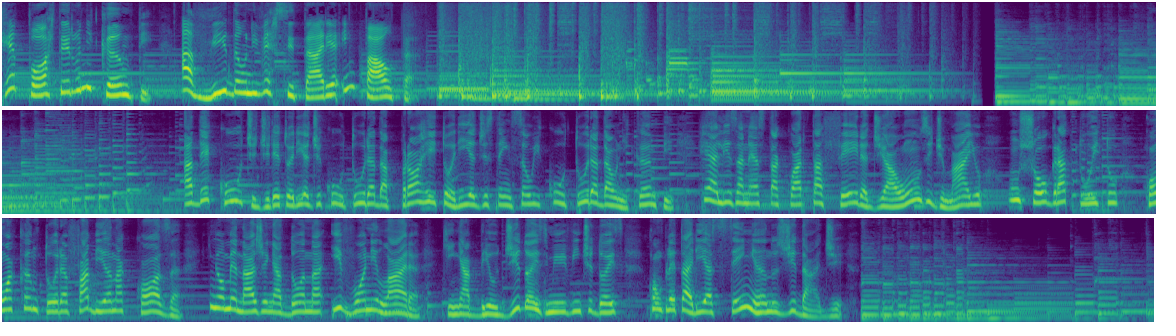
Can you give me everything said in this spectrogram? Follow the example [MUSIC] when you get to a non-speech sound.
Repórter Unicamp. A vida universitária em pauta. A Decult, Diretoria de Cultura da Pró-Reitoria de Extensão e Cultura da Unicamp, realiza nesta quarta-feira, dia 11 de maio, um show gratuito com a cantora Fabiana Cosa, em homenagem à dona Ivone Lara, que em abril de 2022 completaria 100 anos de idade.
